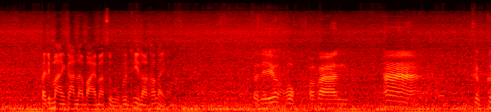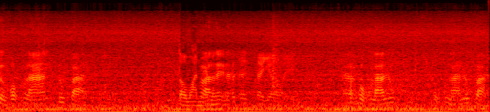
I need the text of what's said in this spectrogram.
ปริมาณการระบายมาสู่พื้นที่เราเท่าไหร่ครับตอนนี้หกประมาณห้าเกือบเกือบหกล้านลูกบาทต่อวันลูกบาทใช่ไหมเลยนะหกล้านลูกหกล้านลูกบาท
